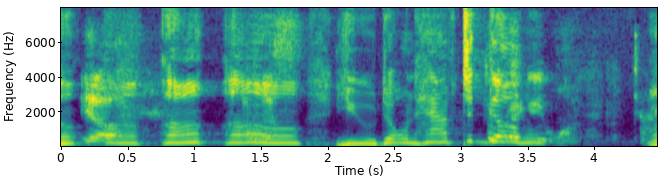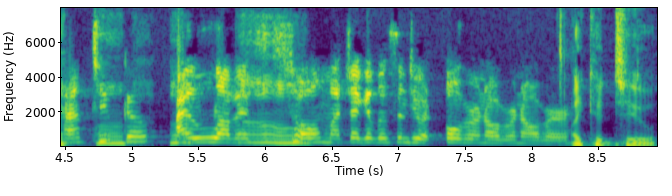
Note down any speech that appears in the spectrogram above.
uh, You know, uh, uh, uh, you don't have to go. Don't have to go. I love it uh. so much. I could listen to it over and over and over. I could too.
